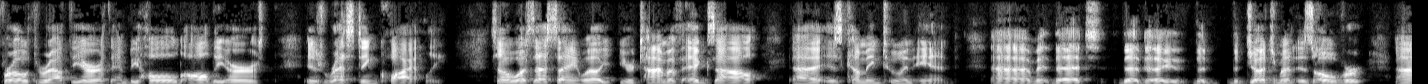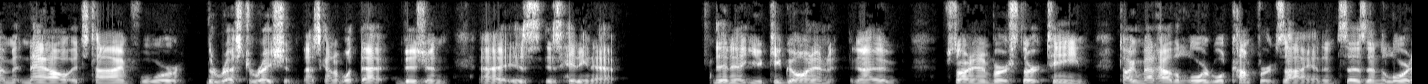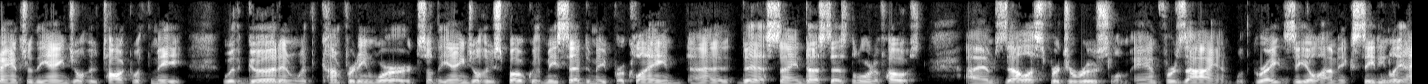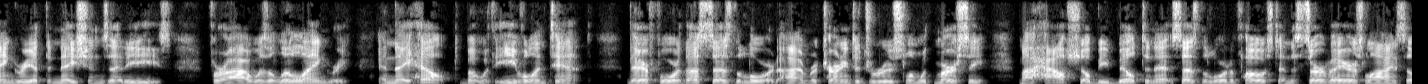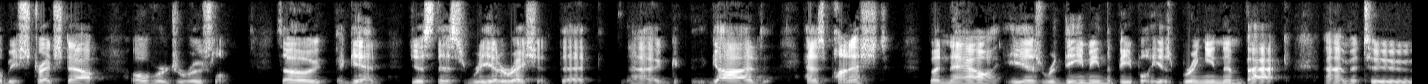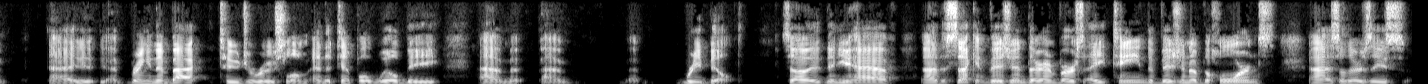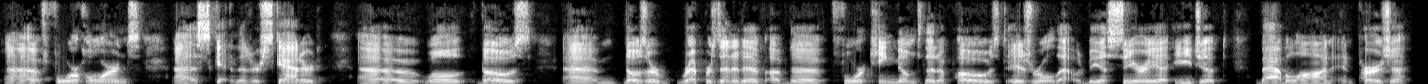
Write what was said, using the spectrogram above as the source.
fro throughout the earth, and behold, all the earth is resting quietly. So, what's that saying? Well, your time of exile uh, is coming to an end. Um, that that uh, the the judgment is over. Um, now it's time for the restoration. That's kind of what that vision uh, is is hitting at. Then uh, you keep going and uh, starting in verse 13, talking about how the Lord will comfort Zion. And it says, And the Lord answered the angel who talked with me with good and with comforting words. So the angel who spoke with me said to me, Proclaim uh, this, saying, Thus says the Lord of hosts. I am zealous for Jerusalem and for Zion with great zeal. I'm exceedingly angry at the nations at ease, for I was a little angry, and they helped, but with evil intent. Therefore, thus says the Lord, I am returning to Jerusalem with mercy. My house shall be built in it, says the Lord of hosts, and the surveyor's line shall be stretched out over Jerusalem. So, again, just this reiteration that uh, God has punished, but now He is redeeming the people. He is bringing them back um, to uh, bringing them back to Jerusalem, and the temple will be um, uh, rebuilt. So then you have uh, the second vision there in verse 18, the vision of the horns. Uh, so there's these uh, four horns uh, sca- that are scattered. Uh, well, those um, those are representative of the four kingdoms that opposed Israel. That would be Assyria, Egypt, Babylon, and Persia.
